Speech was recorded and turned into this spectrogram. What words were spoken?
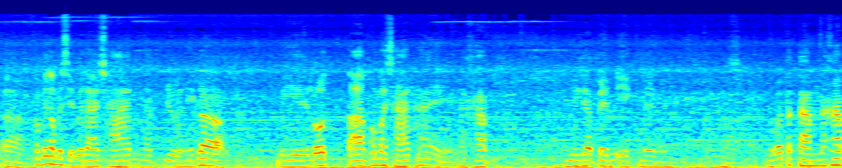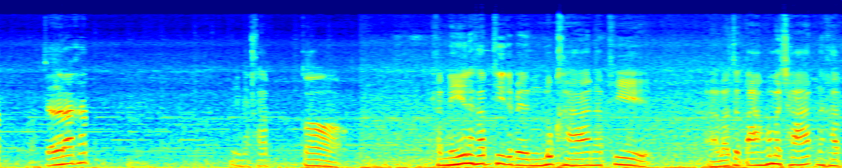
เอ่อเขาไม่ต้องไปเสียเวลาชาร์จนะครับ อยู่ในนี้ก็มีรถตามเข้ามาชาร์จให้นะครับอันนี่ก็เป็นอีกหนึ่งอ่านวัตกรรมนะครับ เจอแล้วครับ นี่นะครับ ก็คันนี้นะครับที่จะเป็นลูกค้านะครับที่เราจะตามเข้ามาชาร์จนะครับ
